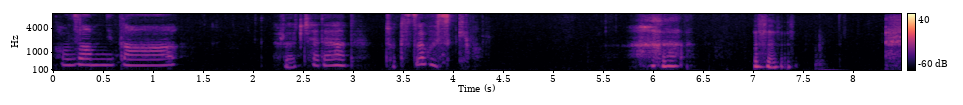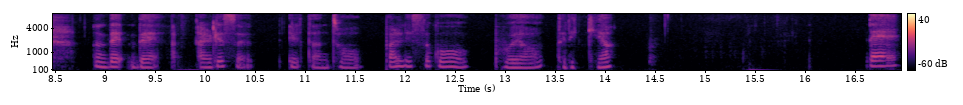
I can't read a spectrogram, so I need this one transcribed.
감사합니다. 그래도 최대한 저도 쓰고 있을게요. 네, 네, 알겠어요. 일단 저 빨리 쓰고 보여드릴게요. 네.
